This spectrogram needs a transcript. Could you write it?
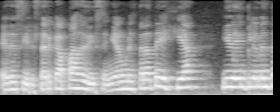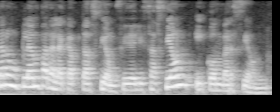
es decir, ser capaz de diseñar una estrategia y de implementar un plan para la captación, fidelización y conversión.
